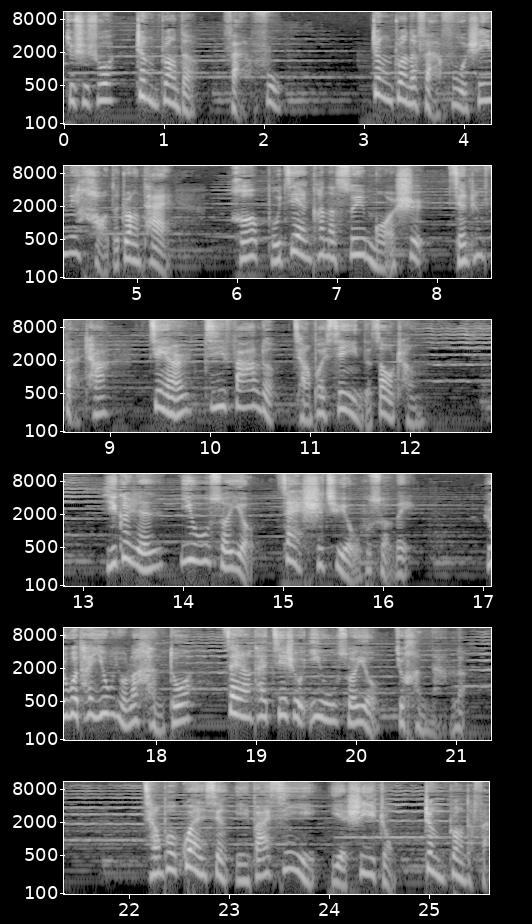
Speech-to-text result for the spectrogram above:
就是说症状的反复，症状的反复是因为好的状态和不健康的思维模式形成反差，进而激发了强迫心瘾的造成。一个人一无所有，再失去也无所谓；如果他拥有了很多，再让他接受一无所有就很难了。强迫惯性引发心瘾，也是一种症状的反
